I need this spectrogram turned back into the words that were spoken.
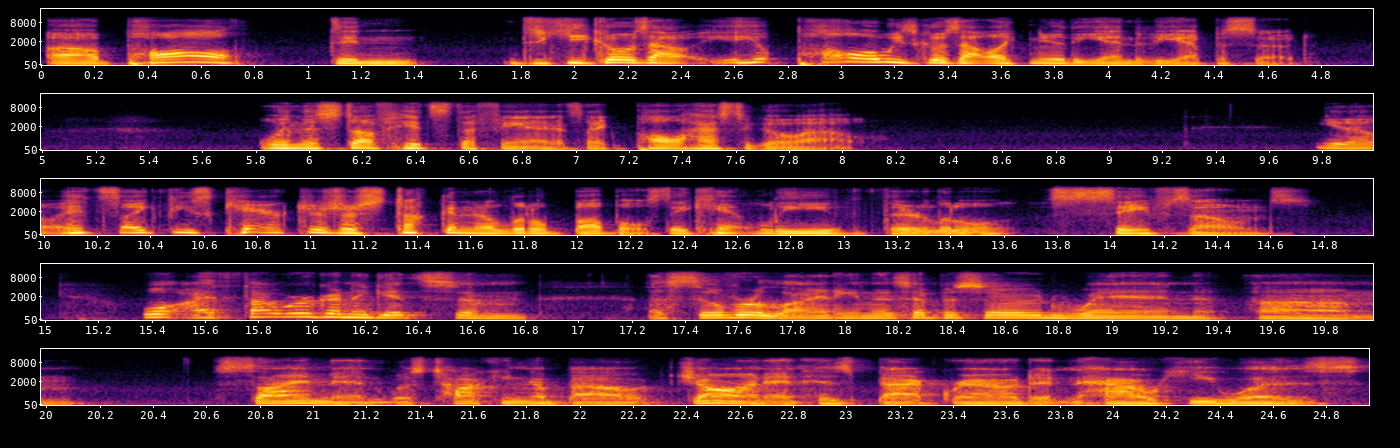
uh, Paul didn't he goes out. He, Paul always goes out like near the end of the episode. When the stuff hits the fan, it's like Paul has to go out. You know, it's like these characters are stuck in their little bubbles. They can't leave their little safe zones. Well, I thought we were going to get some a silver lining in this episode when um, Simon was talking about John and his background and how he was,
